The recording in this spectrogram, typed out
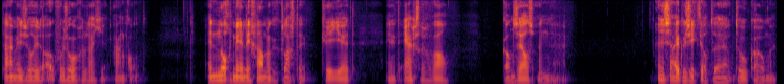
daarmee zul je er ook voor zorgen dat je aankomt. En nog meer lichamelijke klachten creëert. In het ergste geval kan zelfs een, uh, een suikerziekte op de, op de hoek komen.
